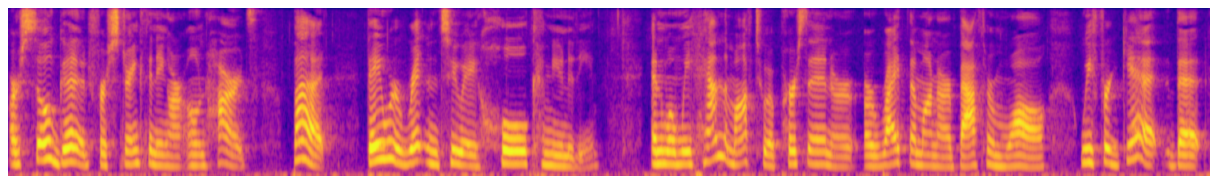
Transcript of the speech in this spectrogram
are so good for strengthening our own hearts, but they were written to a whole community. And when we hand them off to a person or, or write them on our bathroom wall, we forget that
